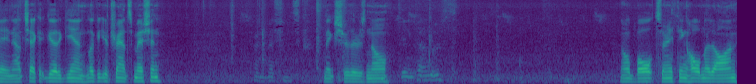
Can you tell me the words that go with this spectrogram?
Okay, now check it good again. Look at your transmission. Make sure there's no getting kind of loose. no bolts or anything holding it on.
